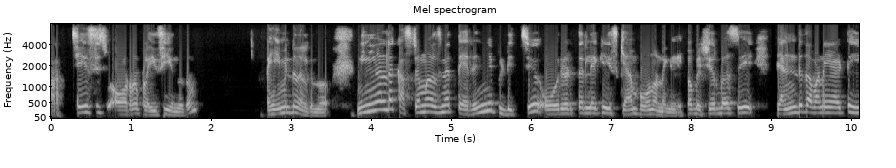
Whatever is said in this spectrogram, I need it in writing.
പർച്ചേസ് ഓർഡർ പ്ലേസ് ചെയ്യുന്നതും പേയ്മെന്റ് നൽകുന്നത്. നിങ്ങളുടെ കസ്റ്റമേഴ്സിനെ തെരഞ്ഞു പിടിച്ച് ഓരോരുത്തരിലേക്ക് ഈ സ്കാം പോകുന്നുണ്ടെങ്കിൽ ഇപ്പൊ ബഷീർ ബാസി രണ്ട് തവണയായിട്ട് ഈ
